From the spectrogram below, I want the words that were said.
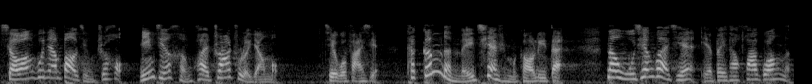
小王姑娘报警之后，民警很快抓住了杨某，结果发现他根本没欠什么高利贷，那五千块钱也被他花光了。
